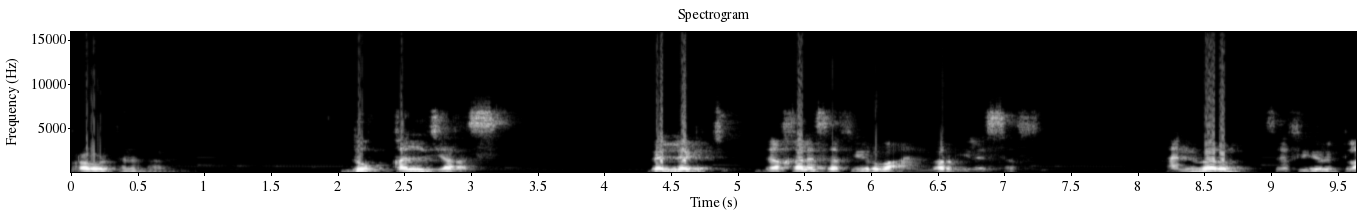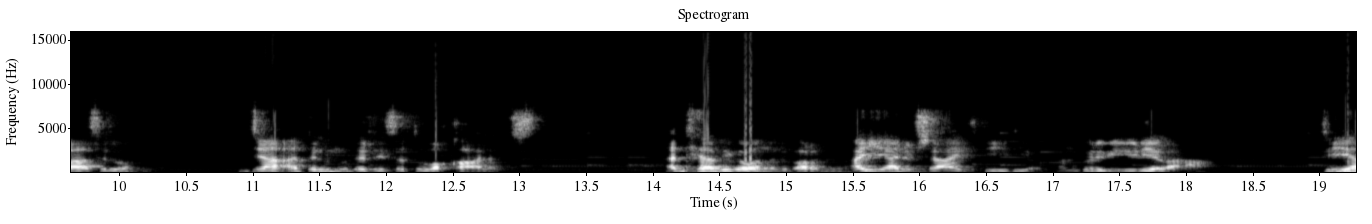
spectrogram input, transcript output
പ്രവർത്തനം എന്താണ്? ദുക്കൽ ജറസ്. ബെല്ലടിച്ചു. ദഹല സഫീർ വ അൻവർ ഇല സഫ്. അൻവറും സഫീറും ക്ലാസ്സിൽ വന്നു. ജാഅത്തിൽ മുദരിസത്തു വ ഖാലത്ത് അധ്യാപിക വന്നിട്ട് പറഞ്ഞു ഹയ്യ നുഷാഹിദ് വീഡിയോ നമുക്കൊരു വീഡിയോ കാണാം. ഫീഹ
